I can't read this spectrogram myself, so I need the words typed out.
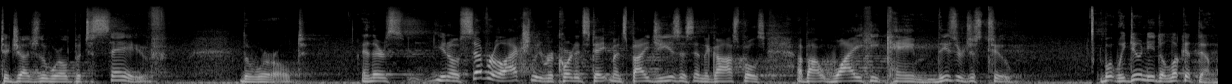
to judge the world, but to save the world. And there's, you know, several actually recorded statements by Jesus in the Gospels about why he came. These are just two. But we do need to look at them.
